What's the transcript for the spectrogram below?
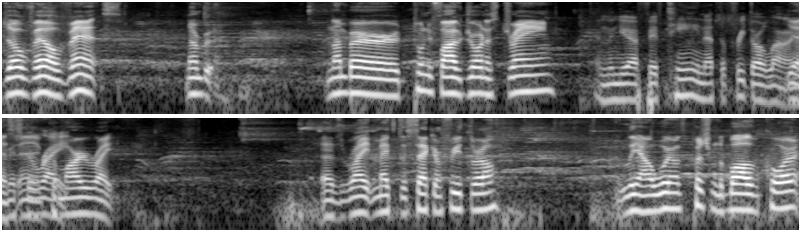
Jovel Vance, Number number 25, Jordan Strain. And then you have 15 at the free throw line, yes, Mr. and Wright. Kamari Wright. As Wright makes the second free throw. Leon Williams pushing the ball up court.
